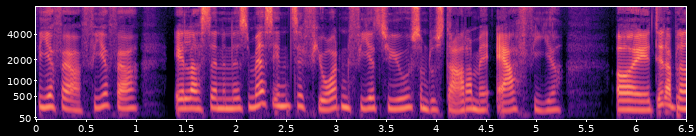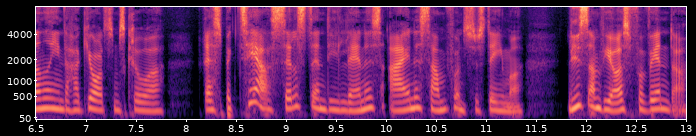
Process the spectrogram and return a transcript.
44 44, eller send en sms ind til 1424, som du starter med R4. Og øh, det er der blandt andet en, der har gjort, som skriver, respekter selvstændige landes egne samfundssystemer, ligesom vi også forventer,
